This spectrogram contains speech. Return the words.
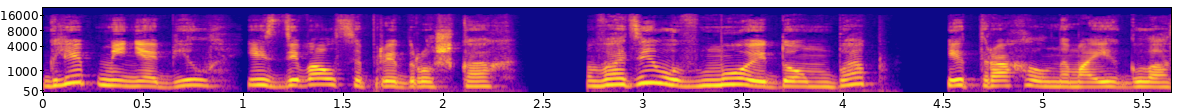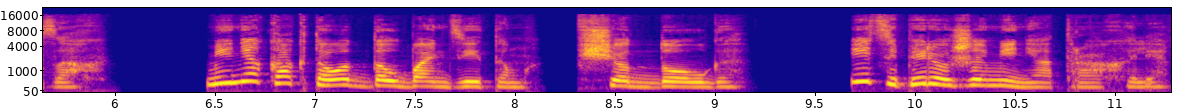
Глеб меня бил, издевался при дружках, водил в мой дом баб и трахал на моих глазах. Меня как-то отдал бандитам, в счет долга. И теперь уже меня трахали.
